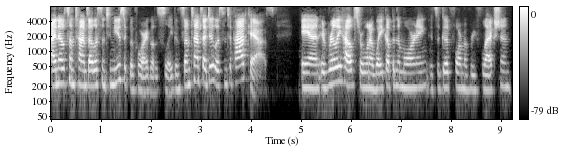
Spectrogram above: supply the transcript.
I know sometimes I listen to music before I go to sleep, and sometimes I do listen to podcasts. And it really helps for when I wake up in the morning. It's a good form of reflection.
